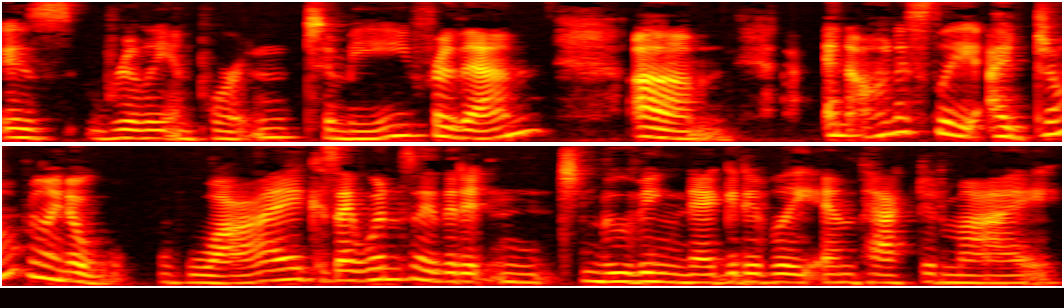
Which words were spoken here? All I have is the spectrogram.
is really important to me for them. Um, and honestly, I don't really know why, because I wouldn't say that it moving negatively impacted my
